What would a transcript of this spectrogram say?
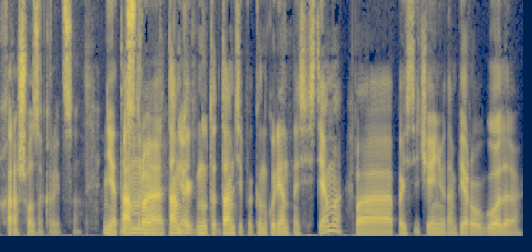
хорошо закрыться. Нет, там, э, там нет? как, ну, там типа конкурентная система. По, по истечению там первого года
